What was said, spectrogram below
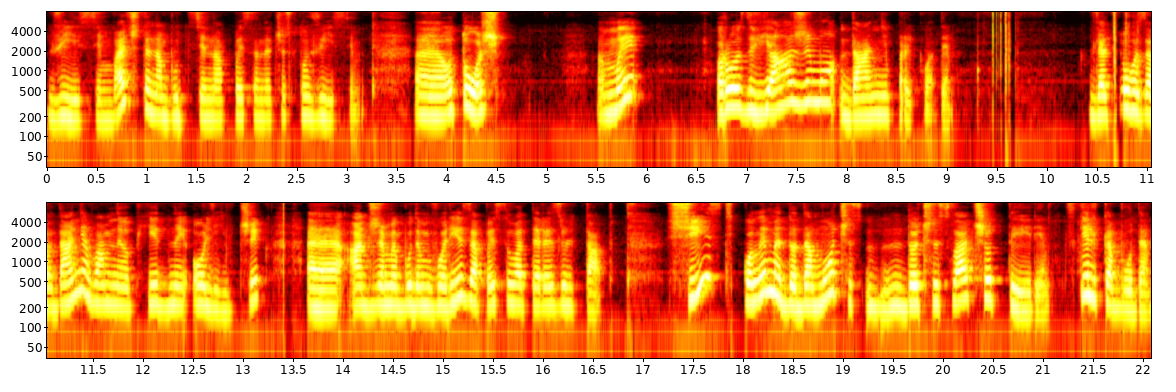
8. Бачите, на будці написане число 8. Отож, ми розв'яжемо дані приклади. Для цього завдання вам необхідний олівчик, е, адже ми будемо вгорі записувати результат. 6, коли ми додамо до числа 4. Скільки буде?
